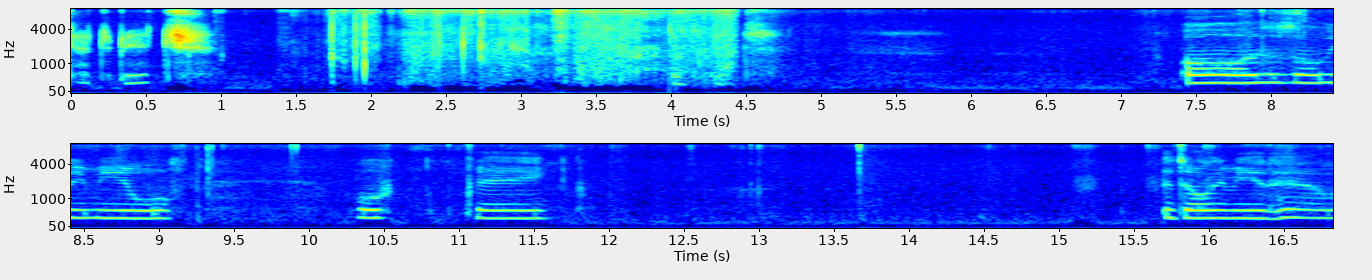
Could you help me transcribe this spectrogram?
Gotcha, bitch. Oh, this is only me and Wolf. Wolf Bang. It's only me and him.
